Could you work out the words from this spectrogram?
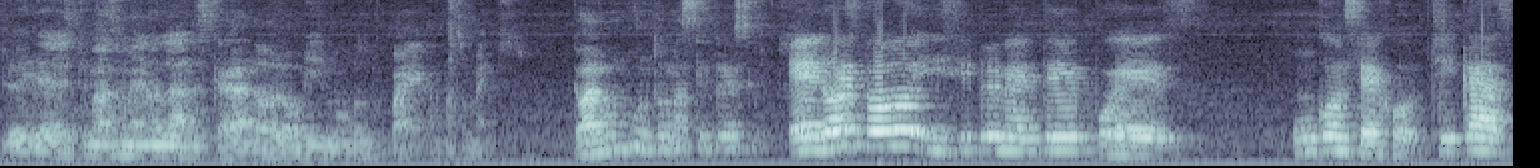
Lo ideal es que más o menos la andes cagando lo mismo con tu pareja, más o menos. ¿O algún punto más que crees. Eh, no es todo y simplemente pues un consejo. Chicas,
